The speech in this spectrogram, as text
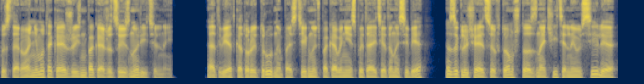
Постороннему такая жизнь покажется изнурительной. Ответ, который трудно постигнуть, пока вы не испытаете это на себе, заключается в том, что значительные усилия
